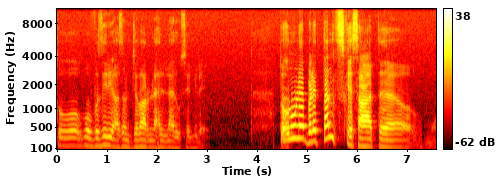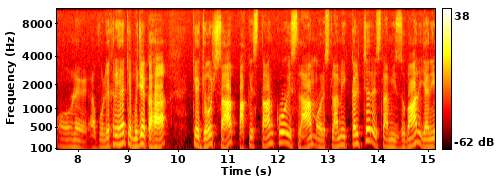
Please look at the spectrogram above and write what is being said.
تو وہ وزیر اعظم جواہر لال نہرو سے ملے۔ تو انہوں نے بڑے تنس کے ساتھ، انہوں نے، اب وہ لکھ رہے ہیں کہ مجھے کہا کہ جوش صاحب پاکستان کو اسلام اور اسلامی کلچر، اسلامی زبان یعنی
